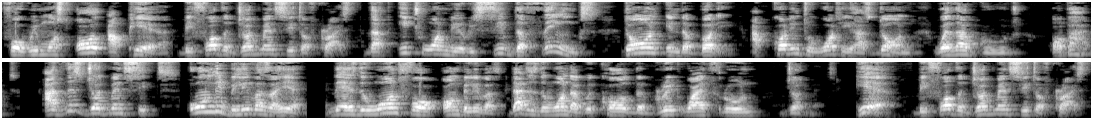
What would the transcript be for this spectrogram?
For we must all appear before the judgment seat of Christ, that each one may receive the things done in the body according to what he has done, whether good or bad. At this judgment seat, only believers are here. There's the one for unbelievers. That is the one that we call the great white throne judgment. Here, before the judgment seat of Christ,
